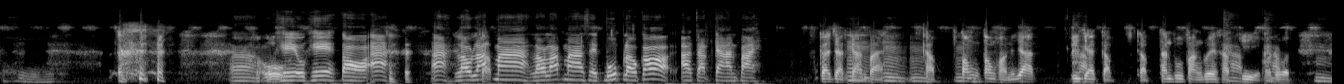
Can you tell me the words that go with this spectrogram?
โอ้โหอ่าโอเคโอเค ต่ออะอะเรารับมาเรารับมาเสร็จปุ๊บเราก็อะจัดการไป ก็จัดการไปอืมอืมครับ อืม ต้องต้องขออนุญาตพี่ครับแจ๊คกับกับท่านผู้ฟังด้วยครับครับพี่ขอครับโทษอืม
